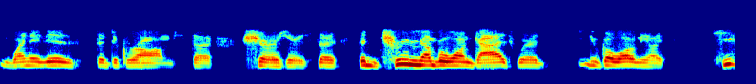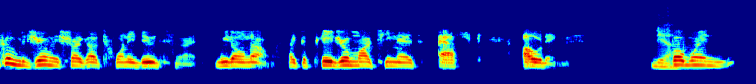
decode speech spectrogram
when it is the Degroms, the Scherzers, the the true number one guys where you go out and you're like, he could legitimately strike out 20 dudes tonight. We don't know. Like the Pedro Martinez esque outings. Yeah. But when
